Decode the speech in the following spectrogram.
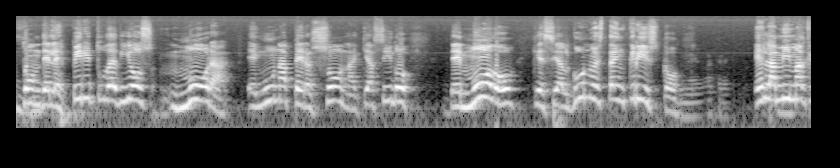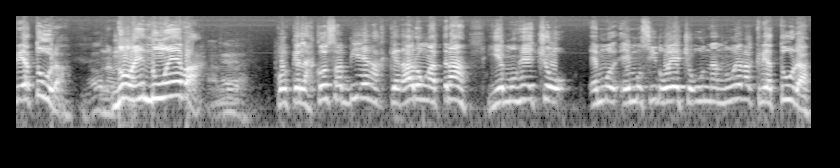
Donde el Espíritu de Dios mora en una persona que ha sido de modo que si alguno está en Cristo, es la misma criatura. No, es nueva. Porque las cosas viejas quedaron atrás y hemos hecho, hemos, hemos sido hechos una nueva criatura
